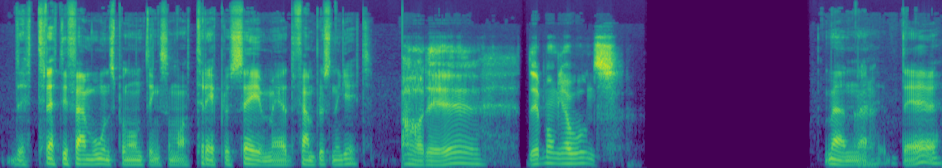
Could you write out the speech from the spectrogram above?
det 35 wounds på någonting som har 3 plus save med 5 plus negate. Ja, det är, det är många wounds. Men Är det?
